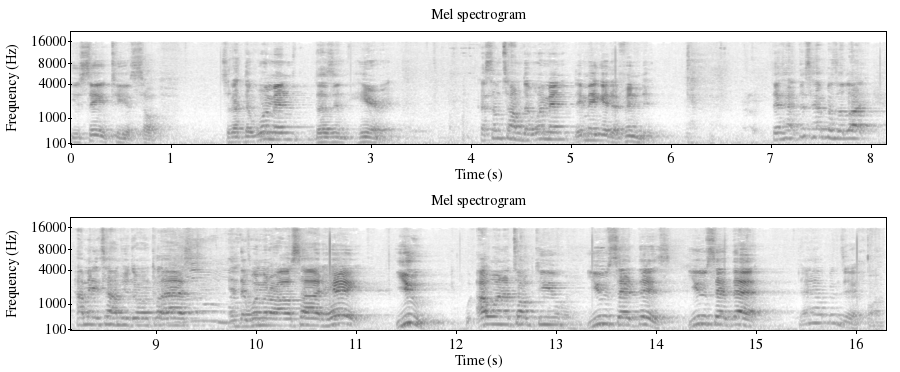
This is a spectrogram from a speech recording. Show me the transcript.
you say it to yourself so that the woman doesn't hear it. Because sometimes the women, they may get offended. That ha- This happens a lot. How many times you're doing class and the women are outside, hey, you, I want to talk to you. You said this, you said that. That happens, ya ikhwan.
